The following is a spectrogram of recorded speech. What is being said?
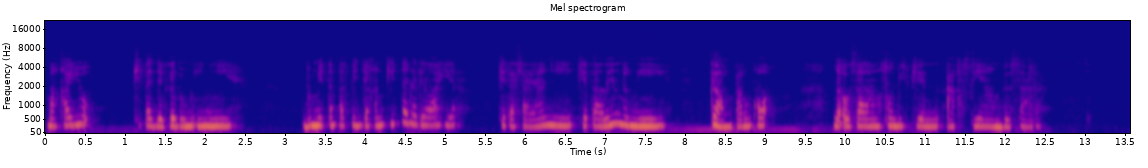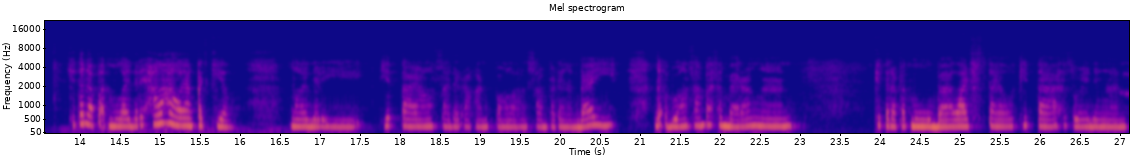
Maka yuk, kita jaga bumi ini. Bumi tempat pijakan kita dari lahir. Kita sayangi, kita lindungi. Gampang kok. Gak usah langsung bikin aksi yang besar. Kita dapat mulai dari hal-hal yang kecil. Mulai dari kita yang sadar akan pengelolaan sampah dengan baik, gak buang sampah sembarangan, kita dapat mengubah lifestyle kita sesuai dengan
